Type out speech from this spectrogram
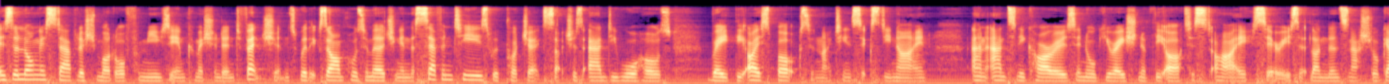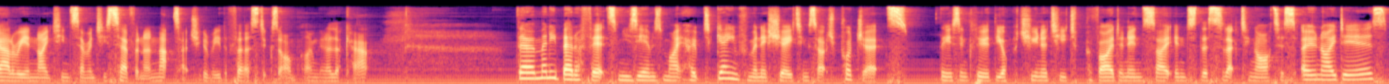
is a long established model for museum commissioned interventions, with examples emerging in the 70s with projects such as Andy Warhol's Raid the Icebox in 1969 and Anthony Caro's inauguration of the Artist Eye series at London's National Gallery in 1977, and that's actually going to be the first example I'm going to look at. There are many benefits museums might hope to gain from initiating such projects. These include the opportunity to provide an insight into the selecting artist's own ideas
